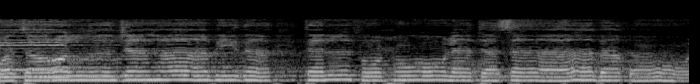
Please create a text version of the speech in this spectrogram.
وترى الجهابذة الفحول تسابقوا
